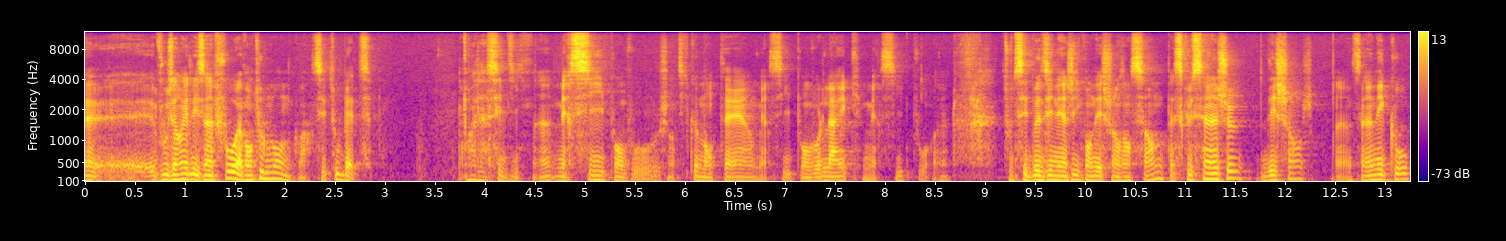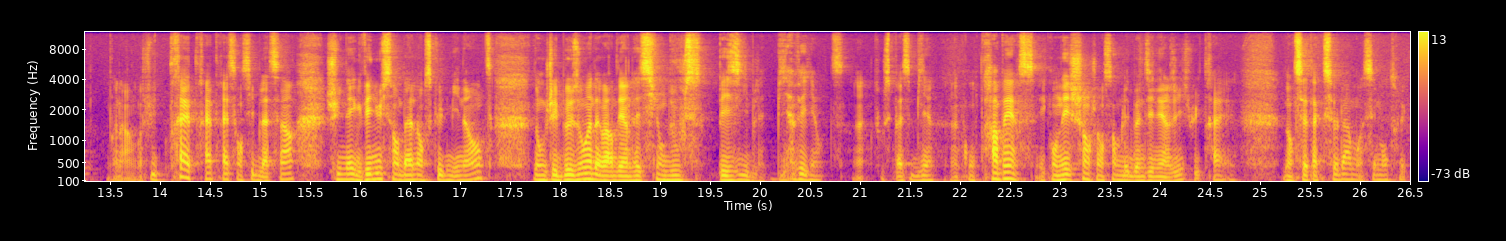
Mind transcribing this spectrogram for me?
euh, vous aurez les infos avant tout le monde, quoi. C'est tout bête. Voilà, c'est dit. Hein. Merci pour vos gentils commentaires, merci pour vos likes, merci pour euh, toutes ces bonnes énergies qu'on échange ensemble, parce que c'est un jeu d'échange, hein. c'est un écho. Voilà. je suis très très très sensible à ça. Je suis né avec Vénus en balance culminante, donc j'ai besoin d'avoir des relations douces, paisibles, bienveillantes. Hein. Tout se passe bien, qu'on traverse et qu'on échange ensemble les bonnes énergies. Je suis très dans cet axe-là, moi, c'est mon truc.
